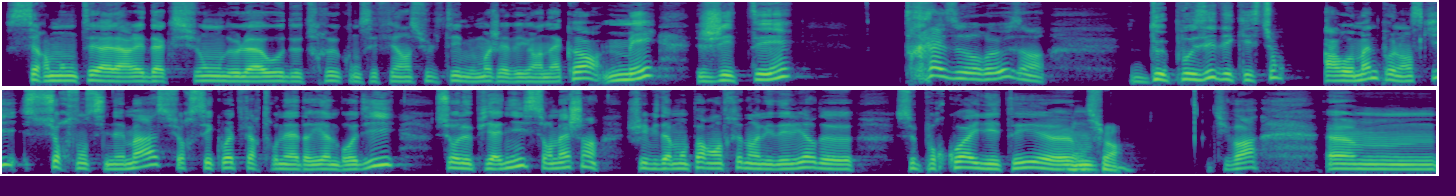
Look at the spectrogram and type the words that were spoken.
C'est remonté à la rédaction de là-haut de trucs. On s'est fait insulter, mais moi, j'avais eu un accord. Mais j'étais très heureuse de poser des questions à Roman Polanski sur son cinéma, sur c'est quoi de faire tourner Adrian Brody, sur le pianiste, sur machin. Je suis évidemment pas rentrée dans les délires de ce pourquoi il était, euh, Bien sûr. tu vois. Euh,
